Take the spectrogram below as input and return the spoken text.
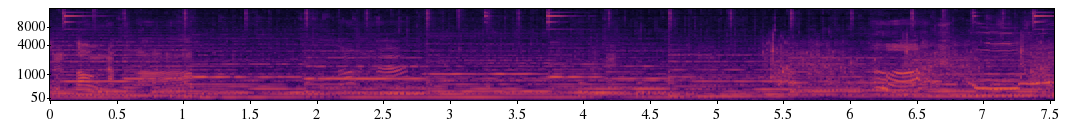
ถูกต้องนะครับห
